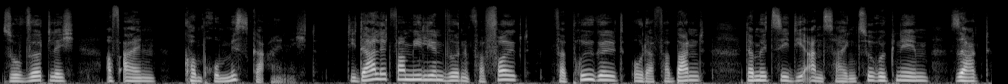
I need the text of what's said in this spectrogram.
so wörtlich, auf einen Kompromiss geeinigt. Die Dalit-Familien würden verfolgt, verprügelt oder verbannt, damit sie die Anzeigen zurücknehmen, sagt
